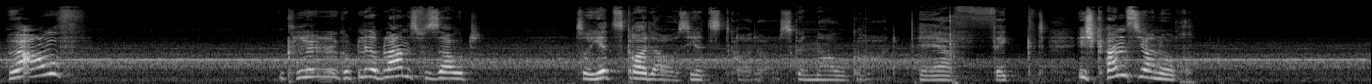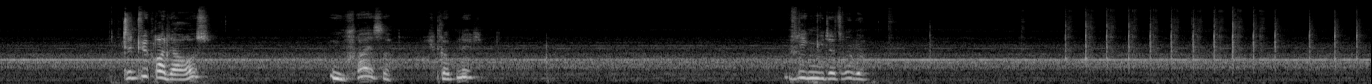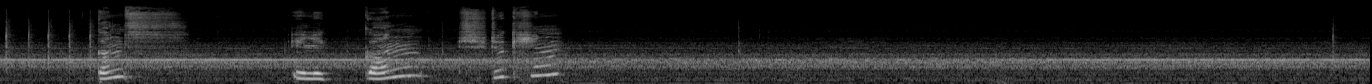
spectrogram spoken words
Hör auf! Kompletter Plan ist versaut. So, jetzt geradeaus, jetzt geradeaus. Genau gerade. Perfekt. Ich kann's ja noch. Sind wir geradeaus? Uh, scheiße. Ich glaube nicht. Wir fliegen wieder drüber. Ganz elegant Stückchen.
